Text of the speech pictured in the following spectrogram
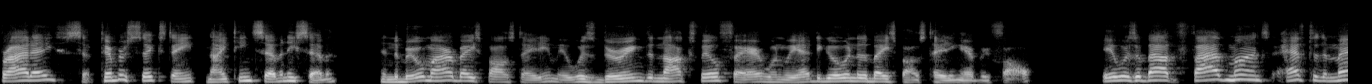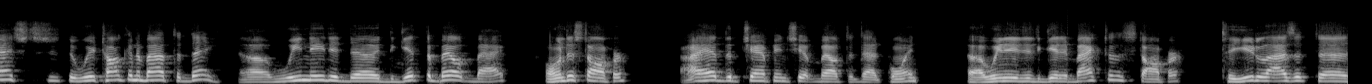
Friday, September 16th, 1977, in the Bill Meyer Baseball Stadium. It was during the Knoxville Fair when we had to go into the baseball stadium every fall. It was about five months after the match that we're talking about today. Uh, we needed uh, to get the belt back on the Stomper. I had the championship belt at that point. Uh, we needed to get it back to the Stomper to utilize it uh,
